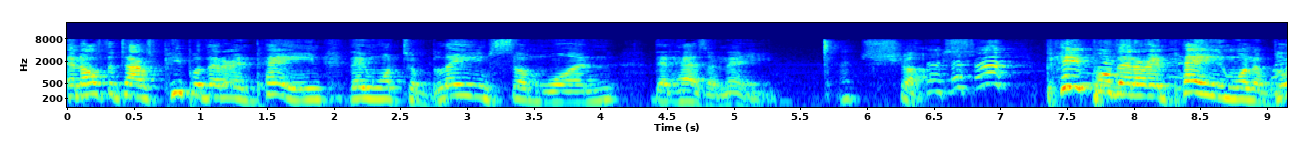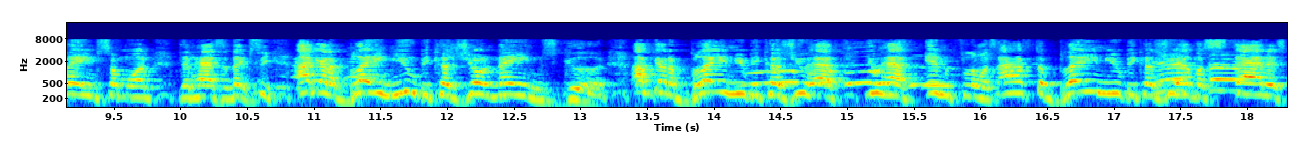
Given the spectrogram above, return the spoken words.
And oftentimes, people that are in pain, they want to blame someone that has a name. Shucks. People that are in pain want to blame someone that has a name. See, I gotta blame you because your name's good. I've gotta blame you because you have you have influence. I have to blame you because you have a status.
